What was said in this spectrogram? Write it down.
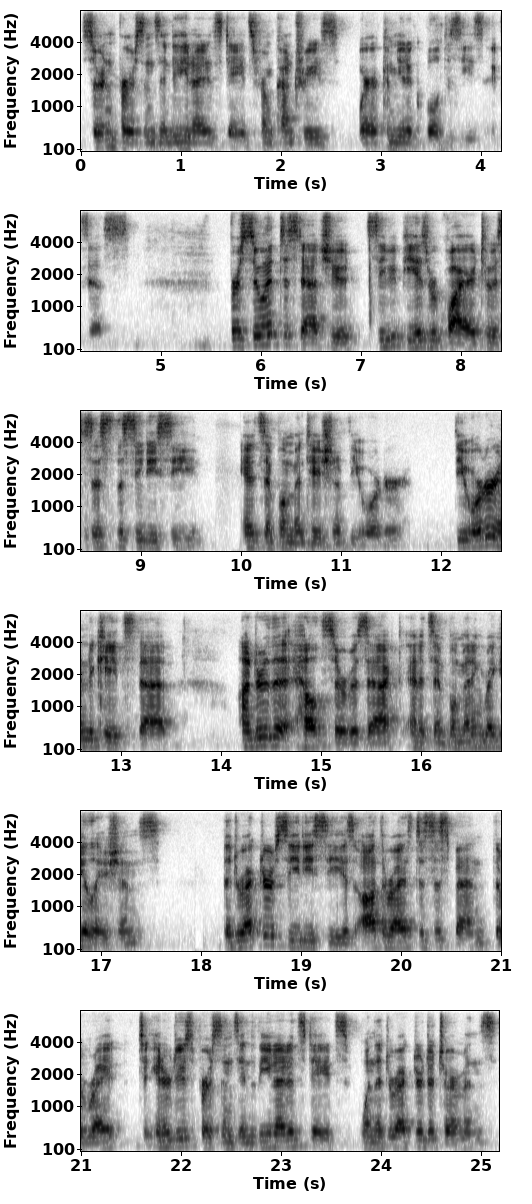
certain persons into the United States from countries where a communicable disease exists. Pursuant to statute, CBP is required to assist the CDC in its implementation of the order. The order indicates that under the Health Service Act and its implementing regulations, the director of CDC is authorized to suspend the right to introduce persons into the United States when the director determines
